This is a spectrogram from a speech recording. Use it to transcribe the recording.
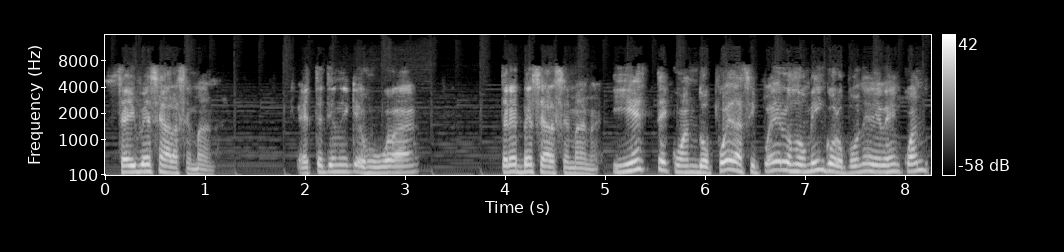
seis veces a la semana. Este tiene que jugar tres veces a la semana. Y este cuando pueda, si puede los domingos, lo pone de vez en cuando,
